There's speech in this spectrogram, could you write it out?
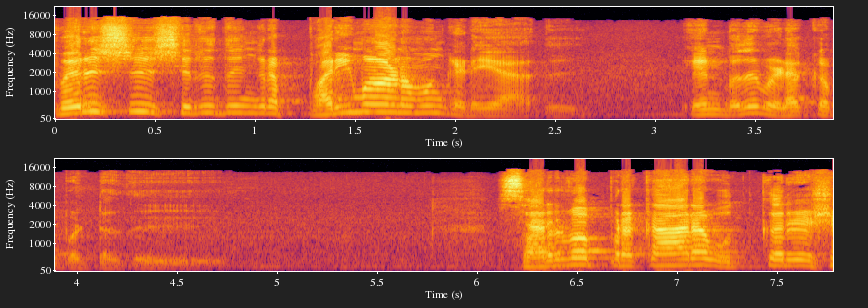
பெருசு சிறிதுங்கிற பரிமாணமும் கிடையாது என்பது விளக்கப்பட்டது. சர்வ பிரகார உத்கர்ஷ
